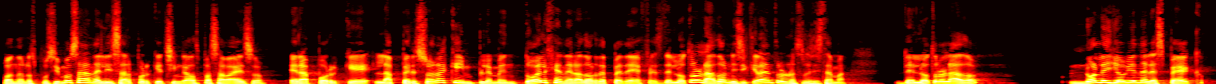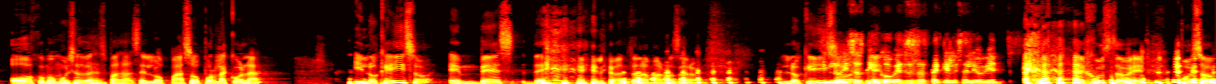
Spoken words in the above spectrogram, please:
Cuando nos pusimos a analizar por qué chingados pasaba eso, era porque la persona que implementó el generador de PDFs del otro lado, ni siquiera dentro de nuestro sistema, del otro lado, no leyó bien el spec o, como muchas veces pasa, se lo pasó por la cola. Y lo que hizo, en vez de. levanta la mano, cero. Lo que hizo. Lo hizo cinco veces hasta que le salió bien. Justo, güey. Puso.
